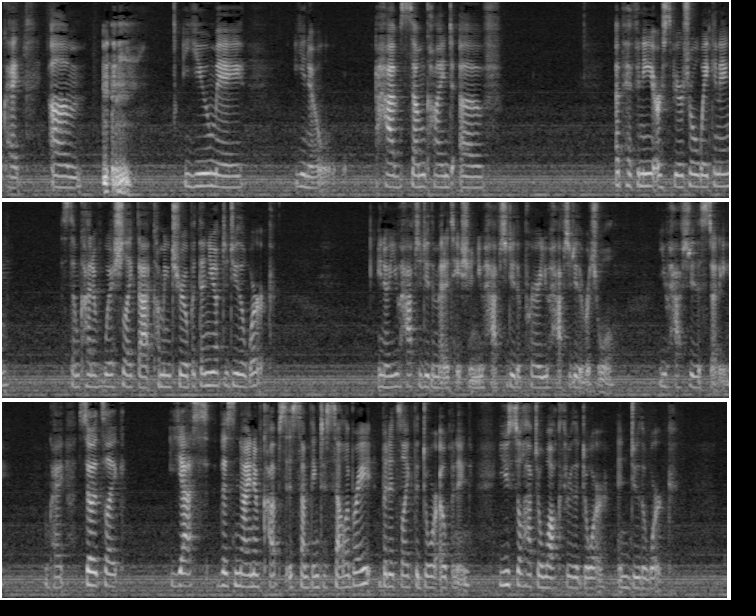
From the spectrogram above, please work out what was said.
okay? Um, you may you know have some kind of epiphany or spiritual awakening some kind of wish like that coming true but then you have to do the work. You know you have to do the meditation you have to do the prayer you have to do the ritual you have to do the study Okay. So it's like, yes, this Nine of Cups is something to celebrate, but it's like the door opening. You still have to walk through the door and do the work.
